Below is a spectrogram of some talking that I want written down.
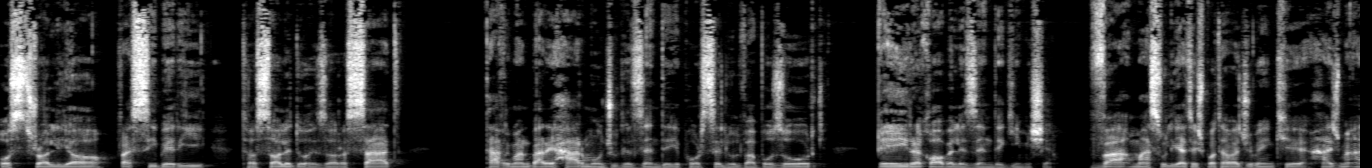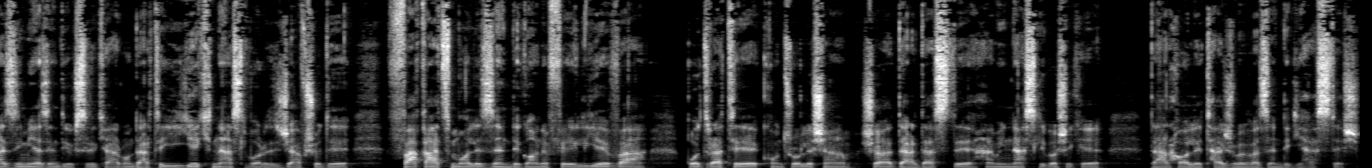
استرالیا و سیبری تا سال 2100 تقریبا برای هر موجود زنده پرسلول و بزرگ غیر قابل زندگی میشه و مسئولیتش با توجه به اینکه حجم عظیمی از این دیوکسید کربن در طی یک نسل وارد جو شده فقط مال زندگان فعلیه و قدرت کنترلش هم شاید در دست همین نسلی باشه که در حال تجربه و زندگی هستش.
